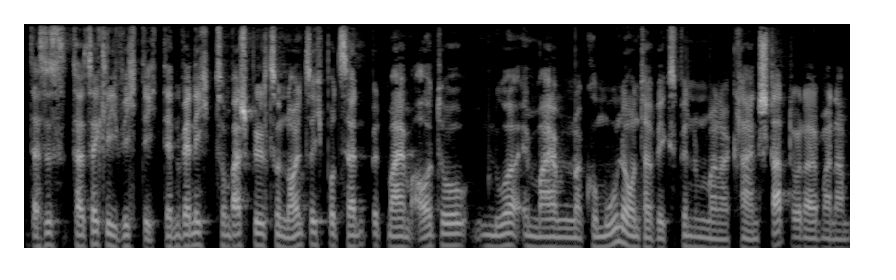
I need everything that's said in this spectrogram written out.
Das ist tatsächlich wichtig, denn wenn ich zum Beispiel zu 90 Prozent mit meinem Auto nur in meiner Kommune unterwegs bin, in meiner kleinen Stadt oder in meiner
